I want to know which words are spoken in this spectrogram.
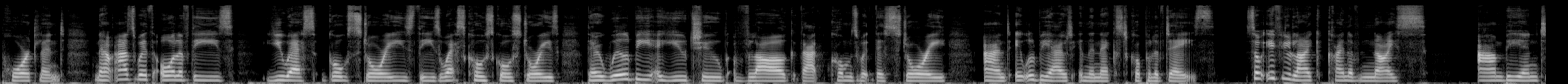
Portland. Now, as with all of these US ghost stories, these West Coast ghost stories, there will be a YouTube vlog that comes with this story and it will be out in the next couple of days. So if you like kind of nice ambient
